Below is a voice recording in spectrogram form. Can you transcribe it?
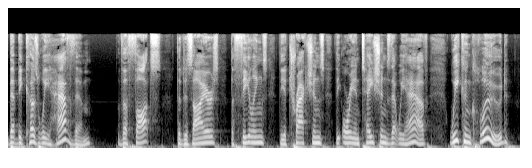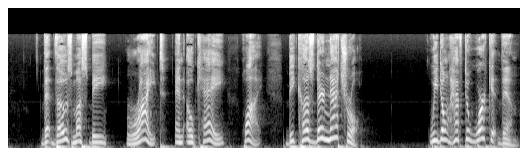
that because we have them, the thoughts, the desires, the feelings, the attractions, the orientations that we have, we conclude that those must be right and okay. Why? Because they're natural. We don't have to work at them.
